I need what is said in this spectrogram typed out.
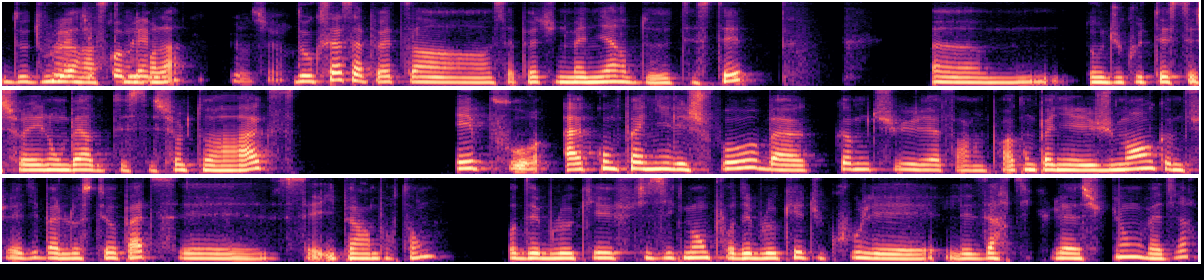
de douleur à ce moment-là Donc ça, ça peut être un, ça peut être une manière de tester. Euh, donc du coup, de tester sur les lombaires, de tester sur le thorax. Et pour accompagner les chevaux, bah, comme tu enfin, pour accompagner les juments, comme tu l'as dit, bah, l'ostéopathe, c'est hyper important pour débloquer physiquement, pour débloquer du coup les, les, articulations, on va dire,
